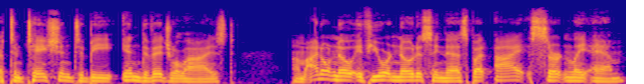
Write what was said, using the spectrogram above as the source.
a temptation to be individualized. Um, I don't know if you are noticing this, but I certainly am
